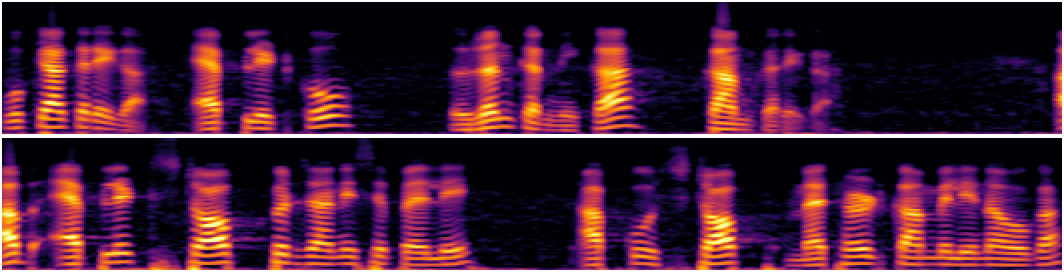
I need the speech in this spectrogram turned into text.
वो क्या करेगा? एपलेट को रन करने का काम करेगा। अब एपलेट स्टॉप पर जाने से पहले आपको स्टॉप मेथड काम में लेना होगा।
